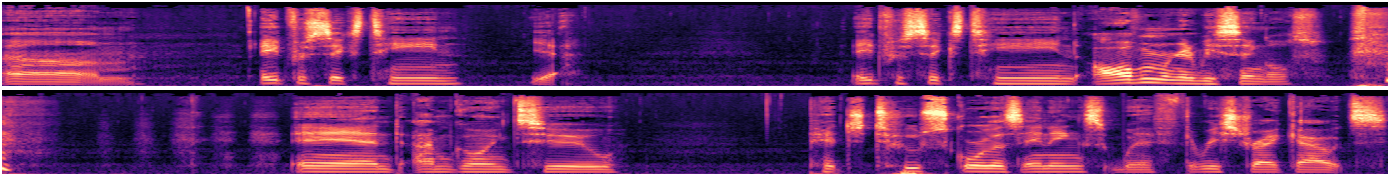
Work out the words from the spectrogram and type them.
Um, eight for 16. Yeah. Eight for 16. All of them are going to be singles. and I'm going to pitch two scoreless innings with three strikeouts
